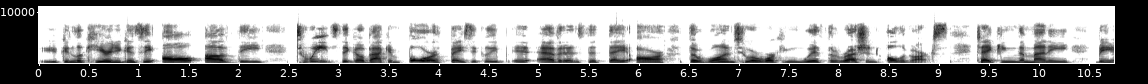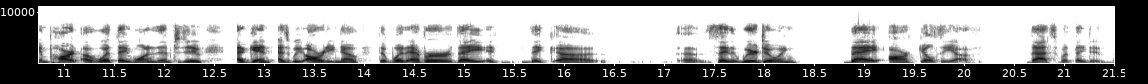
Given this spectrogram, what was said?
you can look here and you can see all of the tweets that go back and forth, basically evidence that they are the ones who are working with the Russian oligarchs, taking the money, being part of what they wanted them to do. Again, as we already know, that whatever they they uh, uh, say that we're doing, they are guilty of. That's what they did.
